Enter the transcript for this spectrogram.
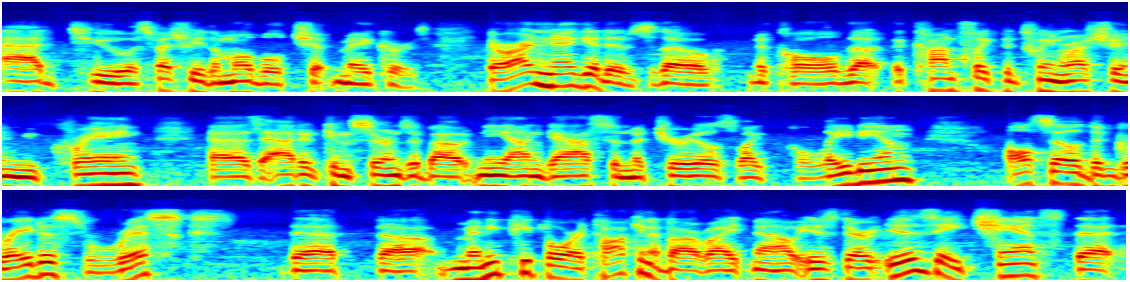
add to, especially the mobile chip makers. There are negatives, though, Nicole. The, the conflict between Russia and Ukraine has added concerns about neon gas and materials like palladium. Also, the greatest risks that uh, many people are talking about right now is there is a chance that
